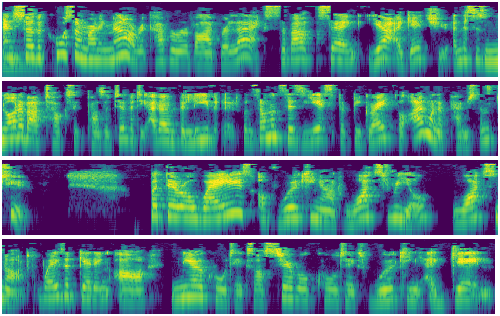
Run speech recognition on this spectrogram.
And so mm. the course I'm running now, Recover, Revive, Relax, is about saying, yeah, I get you. And this is not about toxic positivity. I don't believe in it. When someone says yes, but be grateful, I want to punch them too. But there are ways of working out what's real, what's not, ways of getting our neocortex, our cerebral cortex working again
